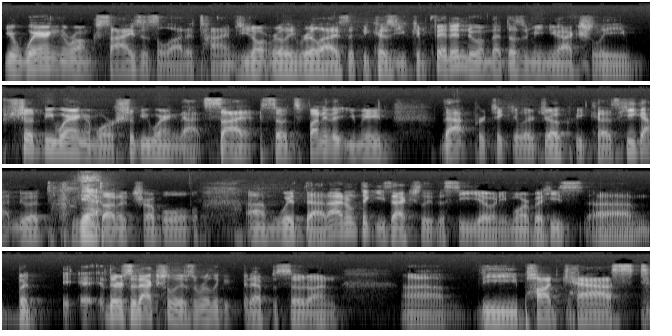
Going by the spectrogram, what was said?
you're wearing the wrong sizes a lot of times. You don't really realize that because you can fit into them, that doesn't mean you actually should be wearing them or should be wearing that size. So it's funny that you made that particular joke because he got into a ton, Yeah. ton of trouble um, with that. I don't think he's actually the CEO anymore, but he's. Um, but it, it- there's an actually there's a really good episode on um, the podcast,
